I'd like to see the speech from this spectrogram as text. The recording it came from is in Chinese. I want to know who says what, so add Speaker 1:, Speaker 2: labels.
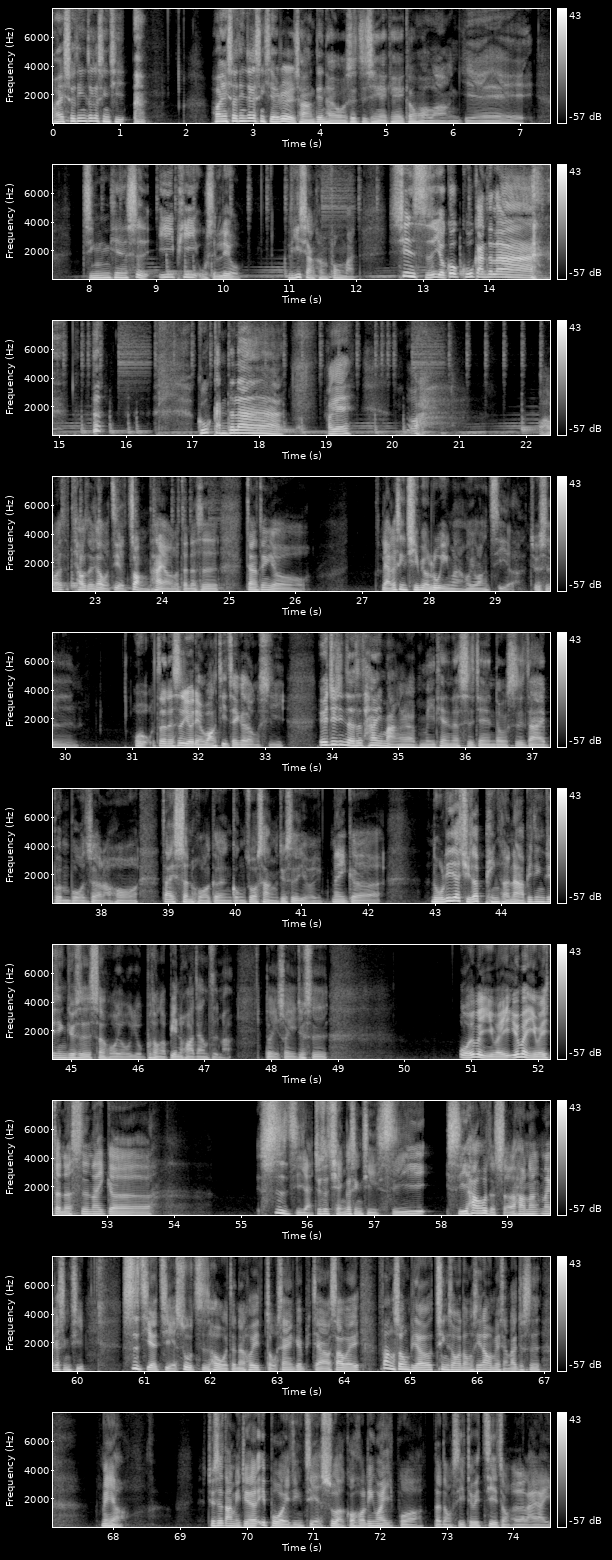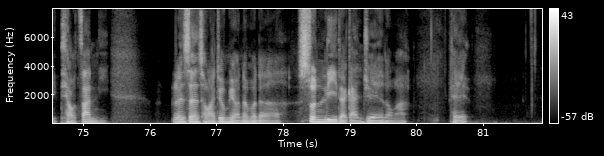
Speaker 1: 欢迎收听这个星期，欢迎收听这个星期的日常电台。我是子晴，也可以跟我王耶。今天是 EP 五十六，理想很丰满，现实有够骨感的啦，骨感的啦。OK，哇哇，我要调整一下我自己的状态哦，我真的是将近有两个星期没有录音嘛，我也忘记了。就是我真的是有点忘记这个东西，因为最近真的是太忙了，每天的时间都是在奔波着，然后在生活跟工作上就是有那个努力在取得平衡啊。毕竟最近就是生活有有不同的变化这样子嘛，对，所以就是我原本以为原本以为真的是那个市集啊，就是前个星期十一。十一号或者十二号那那个星期，市集结束之后，我真的会走向一个比较稍微放松、比较轻松的东西。让我没有想到，就是没有，就是当你觉得一波已经结束了过后，另外一波的东西就会接踵而来，来挑战你。人生从来就没有那么的顺利的感觉，你懂吗？OK，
